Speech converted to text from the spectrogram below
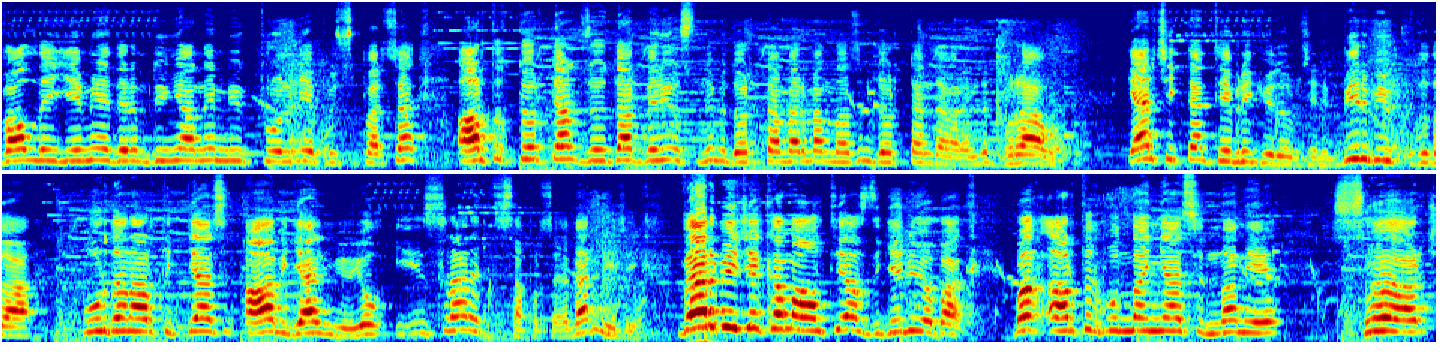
vallahi yemin ederim dünyanın en büyük trollünü yapıyor Supercell. Artık 4 yaz sözler veriyorsun değil mi? 4'ten vermen lazım. 4'ten de vermem de. Bravo. Gerçekten tebrik ediyorum seni. Bir büyük kutu daha. Buradan artık gelsin. Abi gelmiyor. Yok ısrar etti Supercell. Vermeyecek. Vermeyecek ama 6 yazdı. Geliyor bak. Bak artık bundan gelsin. Nani. Search.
